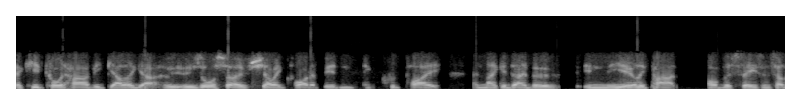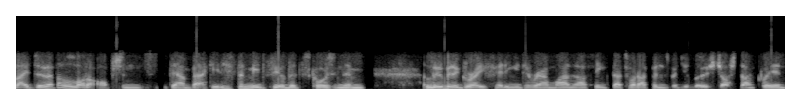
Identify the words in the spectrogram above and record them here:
a kid called Harvey Gallagher, who, who's also showing quite a bit and, and could play and make a debut in the early part of the season. So they do have a lot of options down back. It is the midfield that's causing them a little bit of grief heading into round one. And I think that's what happens when you lose Josh Dunkley. And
